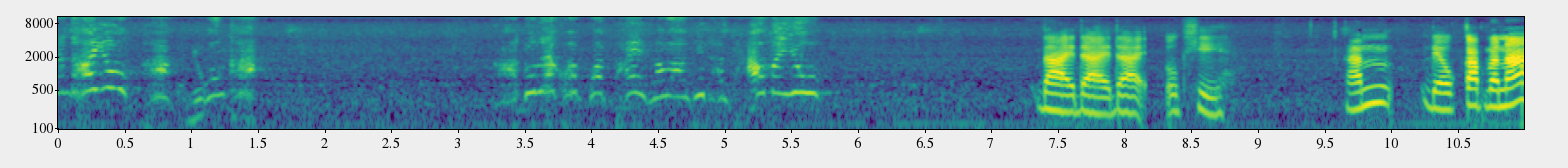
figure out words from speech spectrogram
ท่านเท้าอยู่ข้าอยู่ของข้าข้าดูแลความปลอดภัยระหว่างที่ท่านเท้าไม่อยู่ได้ได้ได้โอเค งั้นเดี๋ยวกลับแล้วนะ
